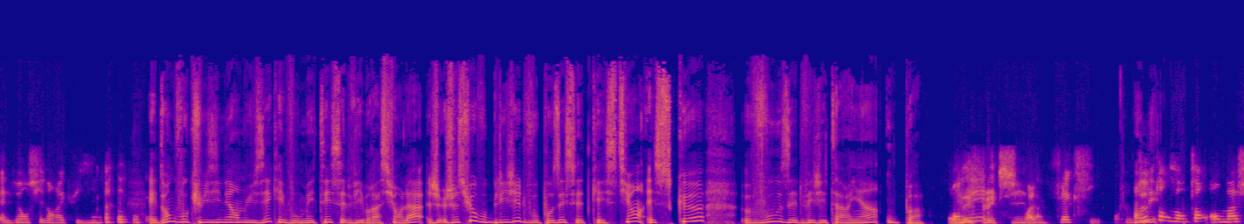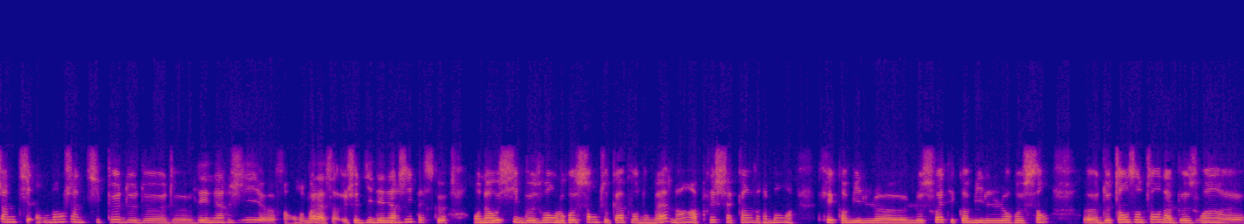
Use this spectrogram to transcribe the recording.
elle vient aussi dans la cuisine. et donc vous cuisinez en musique et vous mettez cette vibration là. Je, je suis obligée de vous poser cette question. Est-ce que vous êtes végétarien ou pas? On, est, flexible. Voilà, flexible. De temps en temps, on mange un petit, on mange un petit peu de, d'énergie. Euh, enfin, voilà, je dis d'énergie parce que on a aussi besoin, on le ressent en tout cas pour nous-mêmes. Hein. Après, chacun vraiment fait comme il le, souhaite et comme il le ressent. Euh, de temps en temps, on a besoin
